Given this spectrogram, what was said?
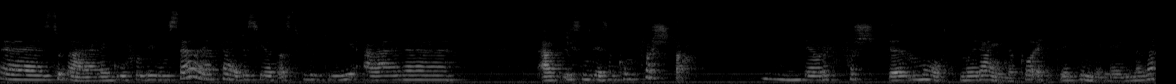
Eh, så der er det en god forbindelse. Og jeg pleier å si at astrologi er, eh, er liksom det som kom først, da. Det var det første måten å regne på etter himmellegemene.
